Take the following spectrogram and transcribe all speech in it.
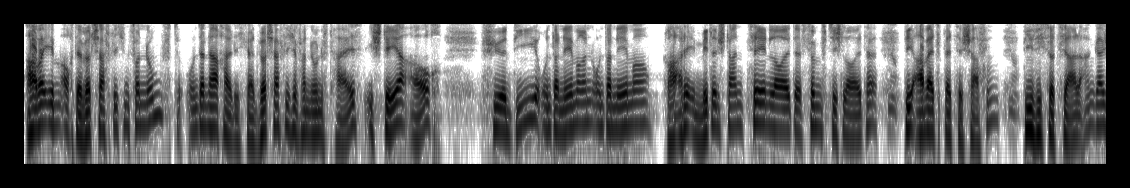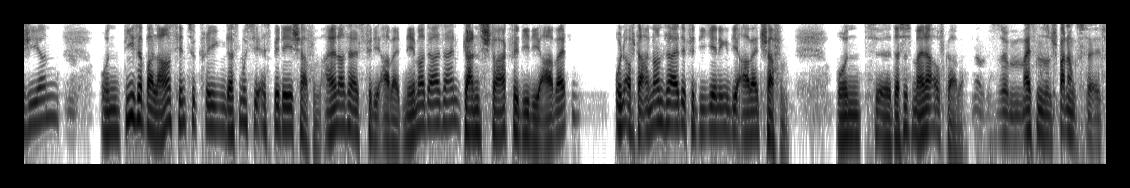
aber eben auch der wirtschaftlichen Vernunft und der Nachhaltigkeit. Wirtschaftliche Vernunft heißt, ich stehe auch für die Unternehmerinnen und Unternehmer, gerade im Mittelstand, 10 Leute, 50 Leute, die Arbeitsplätze schaffen, die sich sozial engagieren. Und diese Balance hinzukriegen, das muss die SPD schaffen. Einerseits für die Arbeitnehmer da sein, ganz stark für die, die arbeiten, und auf der anderen Seite für diejenigen, die Arbeit schaffen. Und äh, das ist meine Aufgabe. Ja, das ist meistens so ein Spannungsfeld.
